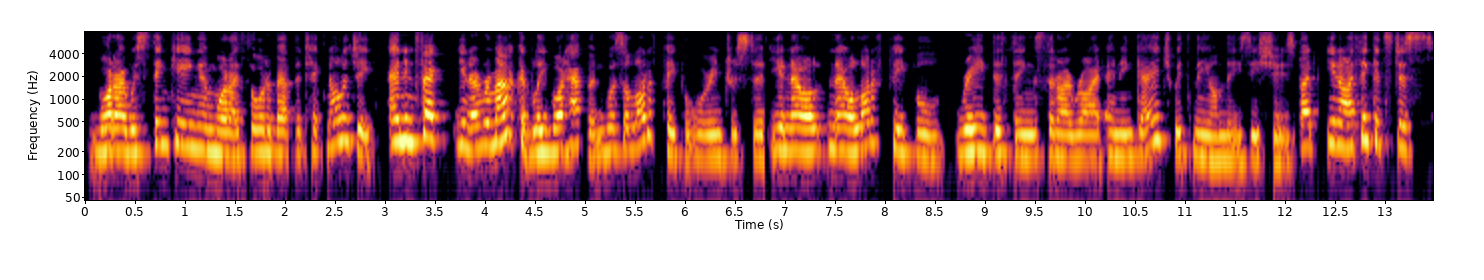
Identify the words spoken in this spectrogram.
what I was thinking and what I thought about the technology. And in fact, you know, remarkably, what happened was a lot of people were interested. You know, now a lot of people read the things that I write and engage with me on these issues. But, you know, I think it's just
